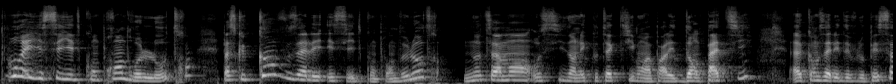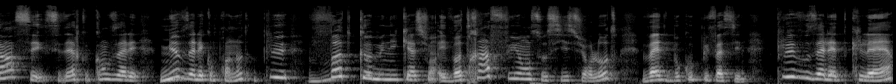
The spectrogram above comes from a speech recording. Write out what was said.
pour essayer de comprendre l'autre. Parce que quand vous allez essayer de comprendre l'autre, notamment aussi dans l'écoute active, on va parler d'empathie. Euh, quand vous allez développer ça, c'est-à-dire que quand vous allez mieux vous allez comprendre l'autre, plus votre communication et votre influence aussi sur l'autre va être beaucoup plus facile. Plus vous allez être clair,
